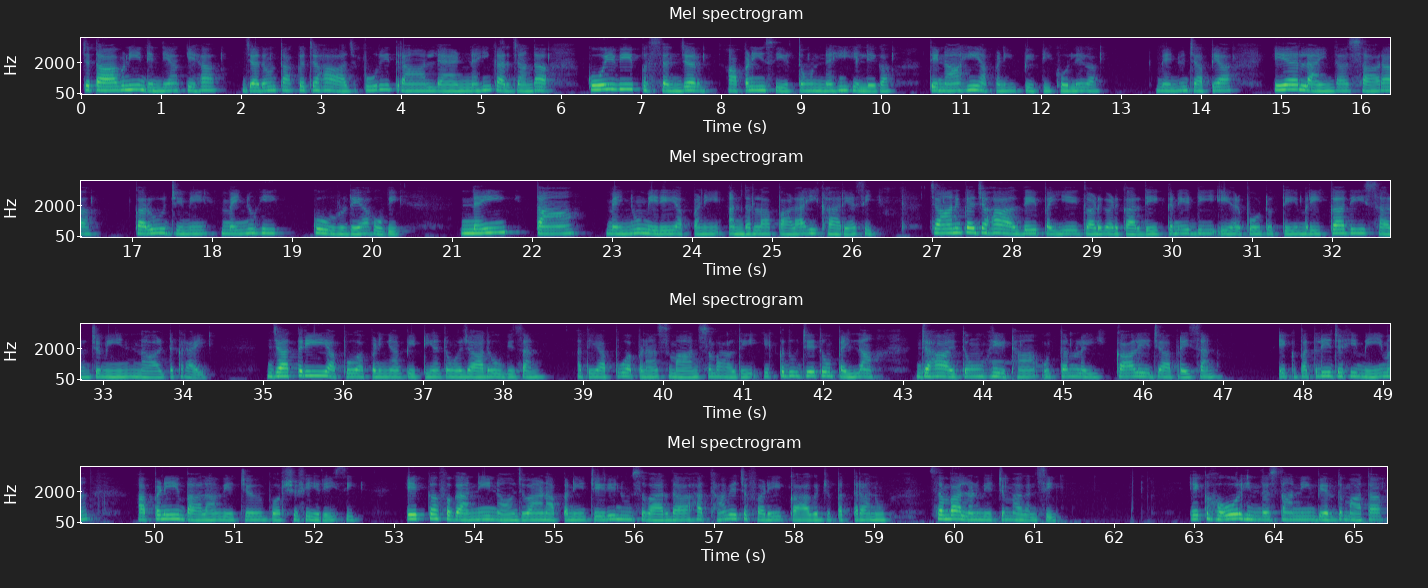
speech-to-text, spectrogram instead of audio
ਚੇਤਾਵਨੀ ਦਿੰਦਿਆਂ ਕਿਹਾ, ਜਦੋਂ ਤੱਕ ਜਹਾਜ਼ ਪੂਰੀ ਤਰ੍ਹਾਂ ਲੈਂਡ ਨਹੀਂ ਕਰ ਜਾਂਦਾ, ਕੋਈ ਵੀ ਪੈਸੇਂਜਰ ਆਪਣੀ ਸੀਟ ਤੋਂ ਨਹੀਂ ਹਿੱਲੇਗਾ ਤੇ ਨਾ ਹੀ ਆਪਣੀ ਪੇਟੀ ਖੋਲ੍ਹੇਗਾ। ਮੈਨੂੰ ਜਾਪਿਆ ਏਅਰਲਾਈਨ ਦਾ ਸਾਰਾ ਕਰੂ ਜਿਵੇਂ ਮੈਨੂੰ ਹੀ ਘੂਰ ਰਿਹਾ ਹੋਵੇ। ਨਹੀਂ ਤਾਂ ਮੈਨੂੰ ਮੇਰੇ ਆਪਣੇ ਅੰਦਰਲਾ ਪਾਲਾ ਹੀ ਖਾ ਰਿਹਾ ਸੀ। ਅਚਾਨਕ ਜਹਾਜ਼ ਦੇ ਪਹੀਏ ਗੜਗੜ ਕਰਦੇ ਕੈਨੇਡੀ ਏਅਰਪੋਰਟ ਉੱਤੇ ਅਮਰੀਕਾ ਦੀ ਸਰਜ਼ਮੀਨ ਨਾਲ ਟਕਰਾਏ। ਯਾਤਰੀ ਆਪੋ ਆਪਣੀਆਂ ਪੇਟੀਆਂ ਤੋਂ ਆਜ਼ਾਦ ਹੋ ਗਏ ਸਨ ਅਤੇ ਆਪੋ ਆਪਣਾ ਸਮਾਨ ਸੰਭਾਲਦੇ ਇੱਕ ਦੂਜੇ ਤੋਂ ਪਹਿਲਾਂ ਜਹਾਜ਼ ਤੋਂ ਹੇਠਾਂ ਉਤਰਨ ਲਈ ਕਾਹਲੇ ਜਾਪ ਰਹੇ ਸਨ। ਇੱਕ ਪਤਲੀ ਜਿਹੀ ਮੀਮ ਆਪਣੇ ਬਾਲਾਂ ਵਿੱਚ ਬੁਰਸ਼ ਫੇਰ ਰਹੀ ਸੀ। ਇੱਕ ਅਫਗਾਨੀ ਨੌਜਵਾਨ ਆਪਣੇ ਚਿਹਰੇ ਨੂੰ ਸਵਾਰਦਾ ਹੱਥਾਂ ਵਿੱਚ ਫੜੇ ਕਾਗਜ਼ ਪੱਤਰਾਂ ਨੂੰ ਸੰਭਾਲਣ ਵਿੱਚ ਮਗਨ ਸੀ। ਇੱਕ ਹੋਰ ਹਿੰਦੁਸਤਾਨੀ ਬਿਰਧ ਮਾਤਾ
